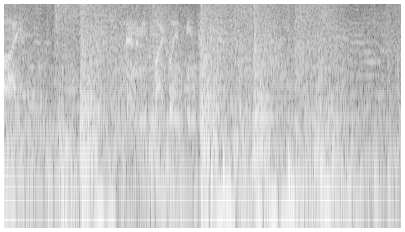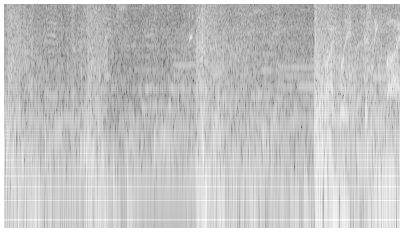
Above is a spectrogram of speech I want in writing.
By. Enemy spy plane incoming. Spy plane standing by.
